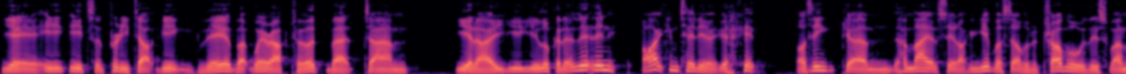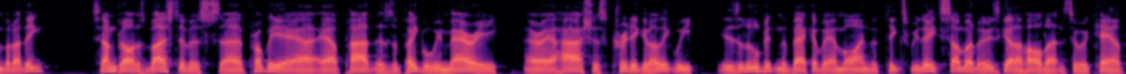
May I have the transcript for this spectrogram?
yeah, it, it's a pretty tough gig there, but we're up to it. But, um, you know, you, you look at it, and I can tell you, I think um, I may have said I can get myself into trouble with this one, but I think sometimes most of us, uh, probably our, our partners, the people we marry, are our harshest critic. And I think we there's a little bit in the back of our mind that thinks we need someone who's going to hold us to account.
